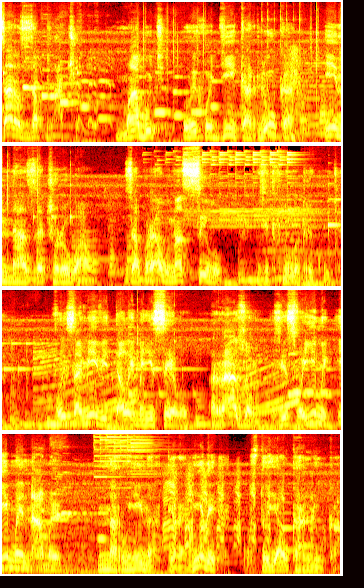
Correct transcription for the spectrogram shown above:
Зараз заплачу. Мабуть, лиходій Карлюка і нас зачарував. Забрав у нас силу, зітхнула Трикутя. Ви самі віддали мені силу разом зі своїми іменами. На руїнах піраміди стояв Карлюка.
